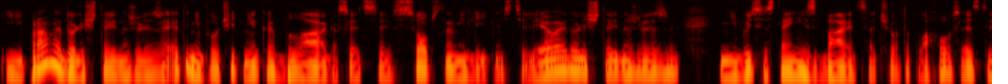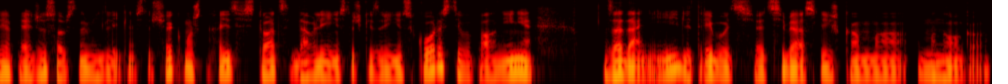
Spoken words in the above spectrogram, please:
И правая доля щитовидной железы — это не получить некое благо вследствие собственной медлительности. Левая доля щитовидной железы — не быть в состоянии избавиться от чего-то плохого вследствие, опять же, собственной медлительности. Человек может находиться в ситуации давления с точки зрения скорости выполнения заданий или требовать от себя слишком а, многого.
